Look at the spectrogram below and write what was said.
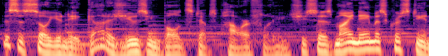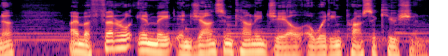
This is so unique. God is using Bold Steps powerfully. She says, My name is Christina. I'm a federal inmate in Johnson County Jail awaiting prosecution.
